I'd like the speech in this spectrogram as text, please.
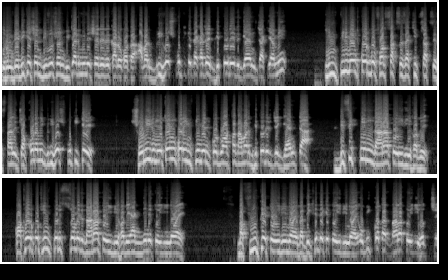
এবং ডেডিকেশন ডিভোশন ডিটারমিনেশনের কারও কথা আবার বৃহস্পতিকে দেখা যায় ভেতরের জ্ঞান যাকে আমি ইমপ্লিমেন্ট করব ফর সাকসেস অ্যাচিভ সাকসেস তাহলে যখন আমি বৃহস্পতিকে শনির মতন করে ইমপ্লিমেন্ট করব, অর্থাৎ আমার ভেতরের যে জ্ঞানটা ডিসিপ্লিন দ্বারা তৈরি হবে কঠোর কঠিন পরিশ্রমের দ্বারা তৈরি হবে, একদিনে তৈরি নয় বা ফ্লুকে তৈরি নয় বা দেখে দেখে তৈরি নয়, অভিজ্ঞতার দ্বারা তৈরি হচ্ছে।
